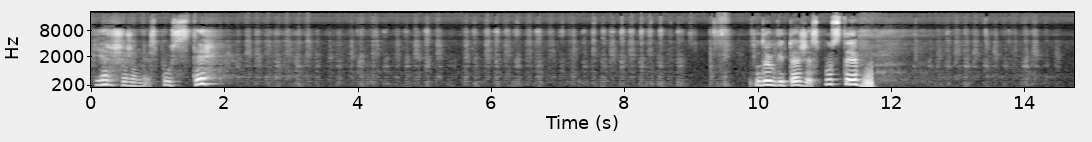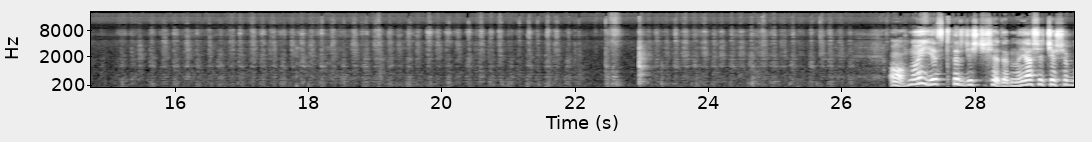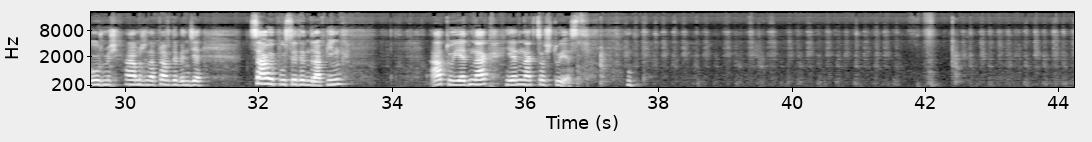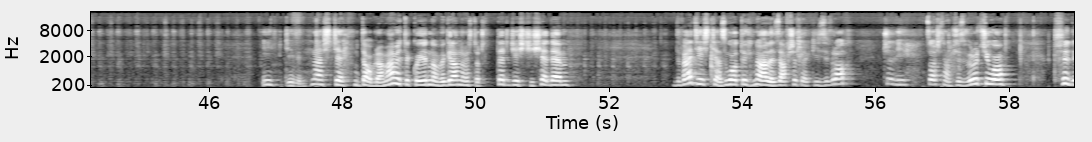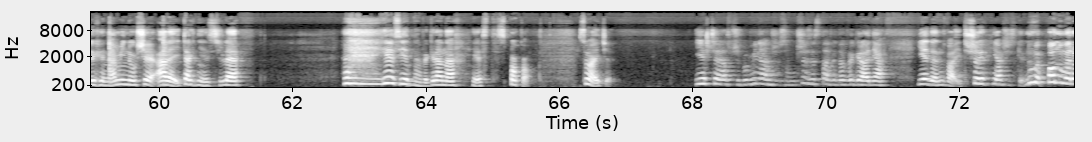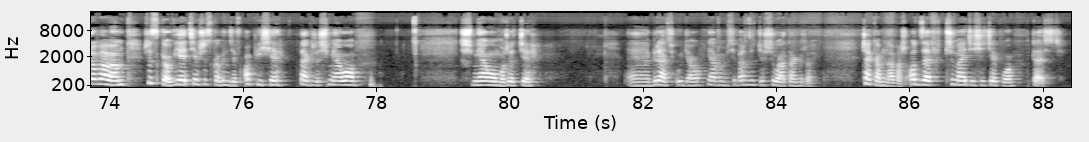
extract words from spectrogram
Pierwszy rząd jest pusty. Drugi też jest pusty. O, no i jest 47. No ja się cieszę, bo już myślałam, że naprawdę będzie cały pusty ten draping. A tu jednak, jednak coś tu jest. I 19. Dobra, mamy tylko jedną wygraną, jest to 47. 20 zł, no ale zawsze to jakiś zwrot czyli coś nam się zwróciło. Trzy dychy na minusie, ale i tak nie jest źle. Jest jedna wygrana, jest spoko. Słuchajcie, jeszcze raz przypominam, że są trzy zestawy do wygrania. 1, 2 i 3. Ja wszystkie numer- ponumerowałam. Wszystko wiecie, wszystko będzie w opisie. Także śmiało, śmiało możecie e, brać udział. Ja bym się bardzo cieszyła, także czekam na Wasz odzew. Trzymajcie się ciepło. Cześć.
